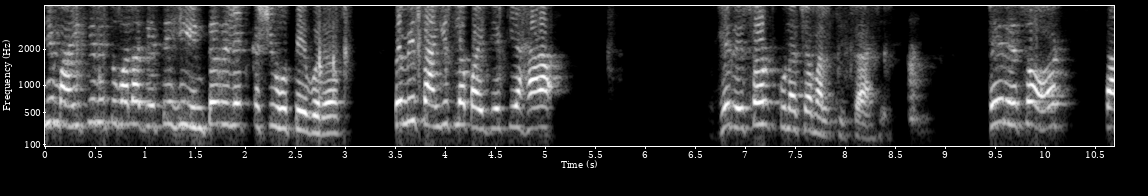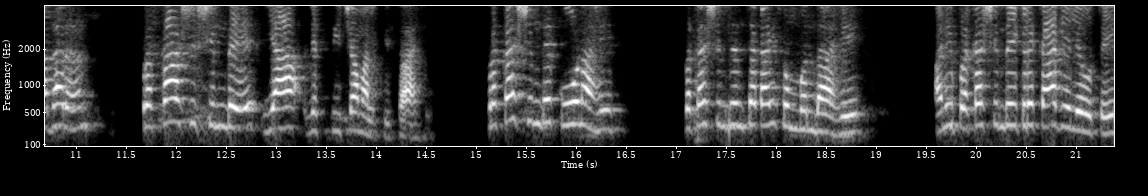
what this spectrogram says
ही माहिती मी तुम्हाला देते ही इंटर रिलेट कशी होते बरं? तर मी सांगितलं पाहिजे की हा हे रेसॉर्ट कुणाच्या मालकीचं आहे? हे रेसॉर्ट साधारण प्रकाश शिंदे या व्यक्तीच्या मालकीचा आहे. प्रकाश शिंदे कोण आहेत प्रकाश शिंदेचा काय संबंध आहे? आणि प्रकाश शिंदे इकडे का गेले होते?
